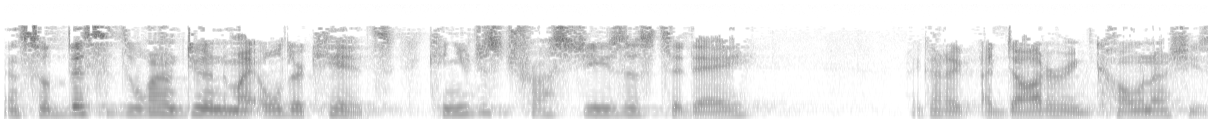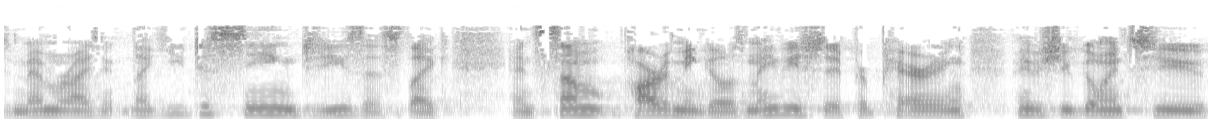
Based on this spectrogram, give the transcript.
And so this is what I'm doing to my older kids. Can you just trust Jesus today? I got a, a, daughter in Kona. She's memorizing, like you just seeing Jesus. Like, and some part of me goes, maybe she's preparing. Maybe she's going to,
